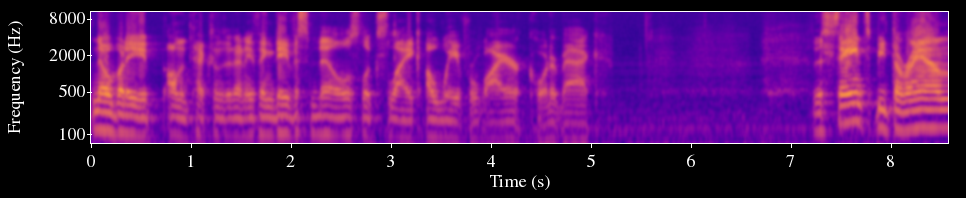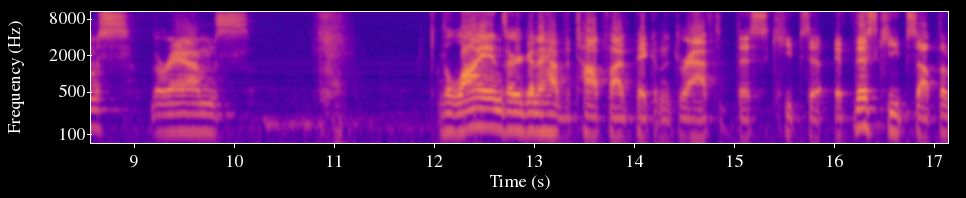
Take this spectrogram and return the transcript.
nobody on the Texans did anything. Davis Mills looks like a waiver wire quarterback. The Saints beat the Rams. The Rams the Lions are going to have the top five pick in the draft. If this keeps it. If this keeps up, the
